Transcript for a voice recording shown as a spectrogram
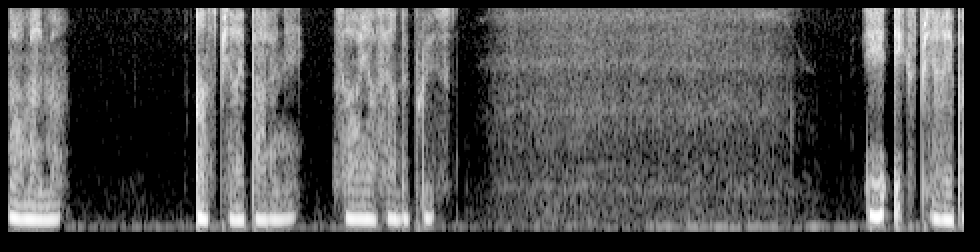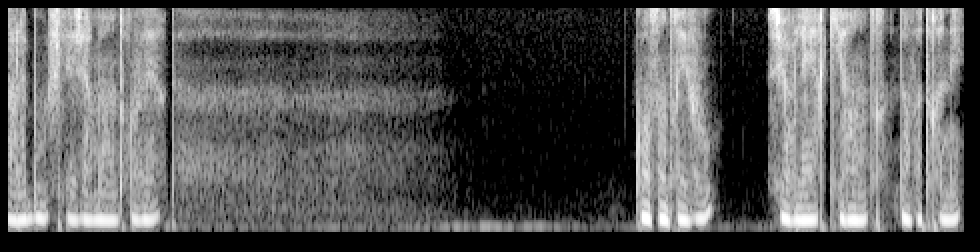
normalement. Inspirez par le nez, sans rien faire de plus. Et expirez par la bouche légèrement entr'ouverte. Concentrez-vous sur l'air qui rentre dans votre nez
